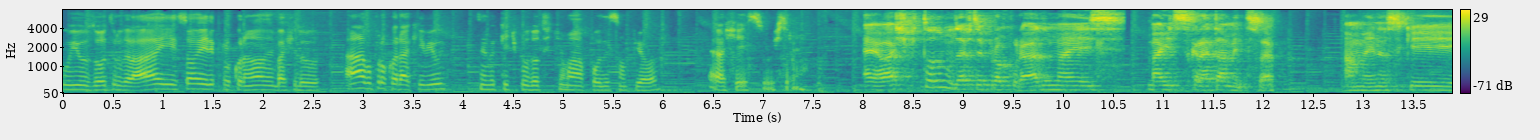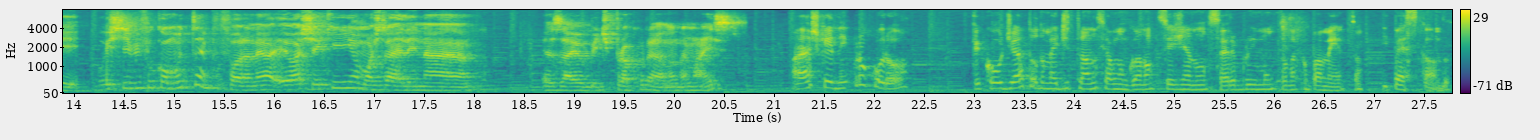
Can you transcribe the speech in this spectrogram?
e os outros lá, e só ele procurando embaixo do. Ah, vou procurar aqui, viu? Sendo que, tipo, os outros tinham uma posição pior. Eu achei isso estranho. É, eu acho que todo mundo deve ter procurado, mas mais discretamente, sabe? A menos que. O Steve ficou muito tempo fora, né? Eu achei que iam mostrar ele na Exile Beach procurando, né? Mas. Acho que ele nem procurou. Ficou o dia todo meditando, se alongando oxigênio no cérebro e montando acampamento e pescando.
